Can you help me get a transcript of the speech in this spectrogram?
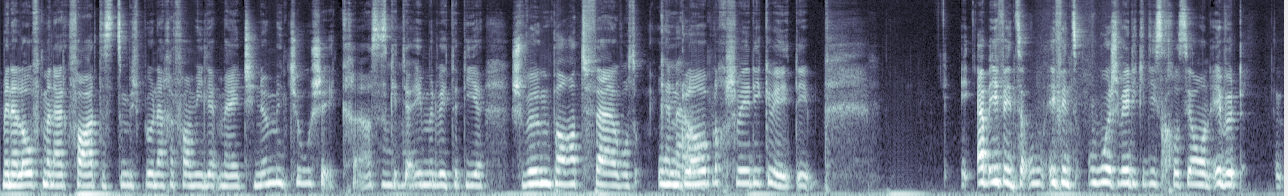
wenn läuft man Gefahr, dass zum Beispiel nachher Familien die Mädchen nicht mehr in die Schule schicken. Also es gibt ja immer wieder die Schwimmbadfälle, wo es Genau. unglaublich schwierig wird. Ich, ich, aber ich finde es eine- schwierige Diskussion. Ich würde ich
